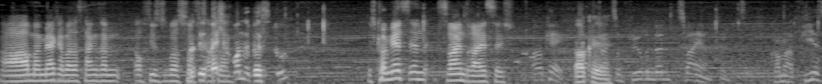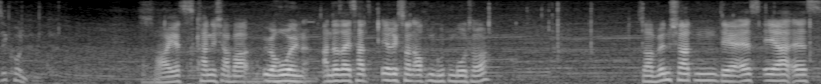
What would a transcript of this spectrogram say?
Ah, man merkt aber, dass langsam auch die Super Soft in welcher abbauen. Runde bist du? Ich komme jetzt in 32. Okay, Okay. Abstand zum Führenden 52,4 Sekunden. So, jetzt kann ich aber überholen. Andererseits hat Ericsson auch einen guten Motor. So, Windschatten, DRS, ERS.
